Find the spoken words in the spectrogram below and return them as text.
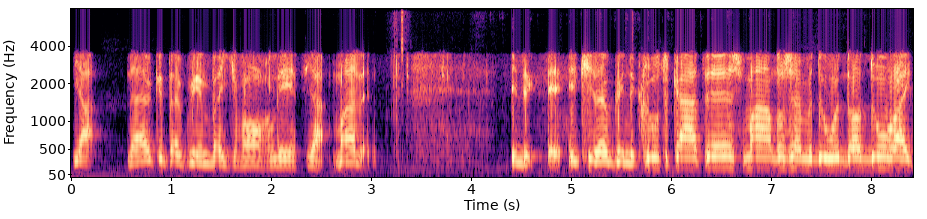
Ja, daar heb ik het ook weer een beetje van geleerd, ja. Maar eh, in de, eh, ik zit ook in de kroegtekaarten, maanders en we doen, dat doen wij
